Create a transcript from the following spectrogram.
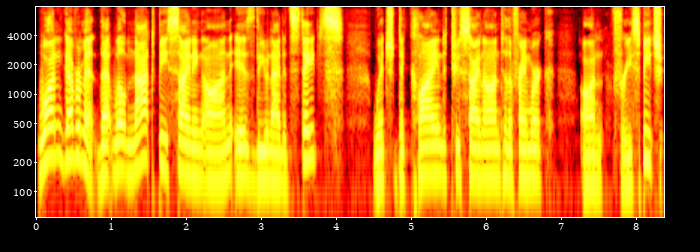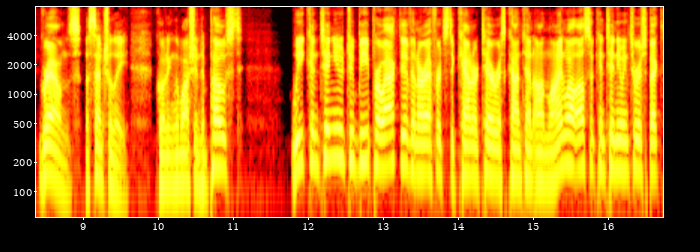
One government that will not be signing on is the United States, which declined to sign on to the framework on free speech grounds, essentially. Quoting the Washington Post, We continue to be proactive in our efforts to counter terrorist content online while also continuing to respect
